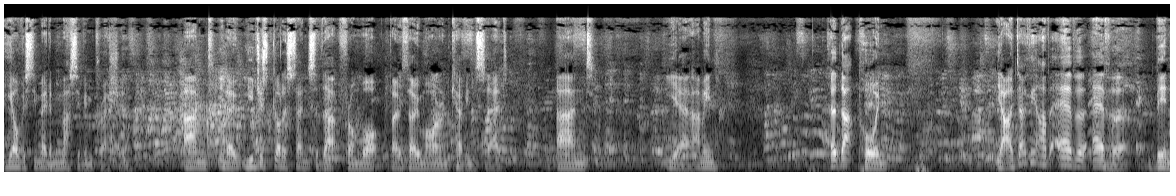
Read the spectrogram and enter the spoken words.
he obviously made a massive impression. And, you know, you just got a sense of that from what both Omar and Kevin said. And, yeah, I mean, at that point, yeah, I don't think I've ever, ever been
